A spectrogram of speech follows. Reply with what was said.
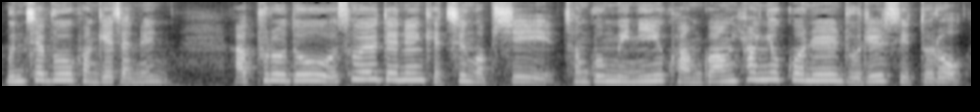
문체부 관계자는 앞으로도 소외되는 계층 없이 전 국민이 관광 향유권을 누릴 수 있도록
